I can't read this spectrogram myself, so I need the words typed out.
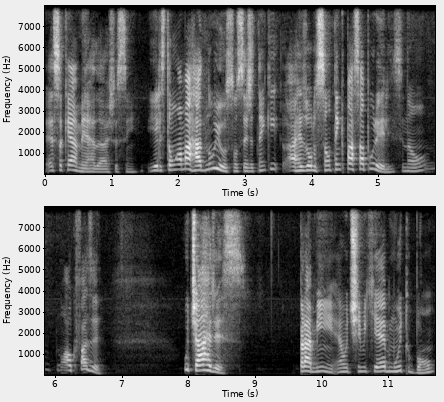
Essa que é a merda, acho assim. E eles estão amarrados no Wilson, ou seja, tem que a resolução tem que passar por ele, senão não há o que fazer. O Chargers, para mim, é um time que é muito bom.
